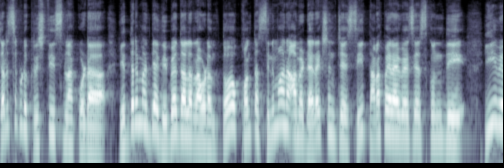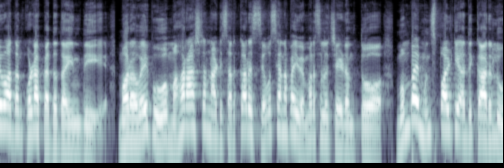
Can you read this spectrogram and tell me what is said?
దర్శకుడు క్రిష్ తీసినా కూడా ఇద్దరి మధ్య విభేదాలు రావడంతో కొంత సినిమాను ఆమె డైరెక్షన్ చేసి తనపై వేసేసుకుంది. ఈ వివాదం కూడా పెద్దదైంది. మరోవైపు మహారాష్ట్ర నాటి సర్కారు శివసేనపై విమర్శలు చేయడంతో ముంబై మున్సిపాలిటీ అధికారులు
